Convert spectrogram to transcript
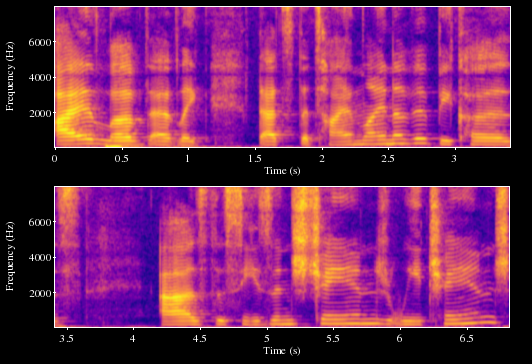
I love that, like, that's the timeline of it because as the seasons change, we change.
